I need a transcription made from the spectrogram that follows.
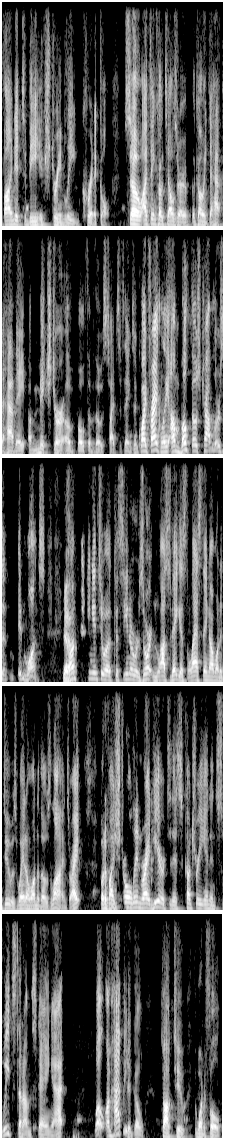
find it to be extremely critical. So I think hotels are going to have to have a, a mixture of both of those types of things. And quite frankly, I'm both those travelers in, in once. If I'm checking into a casino resort in Las Vegas, the last thing I want to do is wait on one of those lines, right? But if I mm-hmm. stroll in right here to this country inn and suites that I'm staying at, well, I'm happy to go talk to the wonderful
